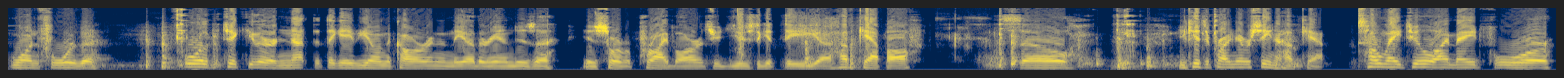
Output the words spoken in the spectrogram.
one for the for the particular nut that they gave you on the car, and then the other end is a is sort of a pry bar that you'd use to get the uh, hubcap off. So, you kids have probably never seen a hubcap This homemade tool I made for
